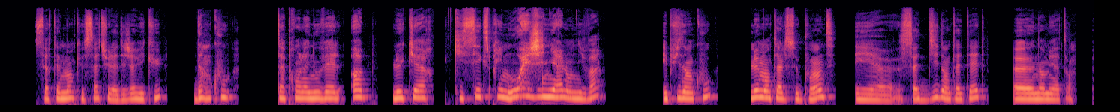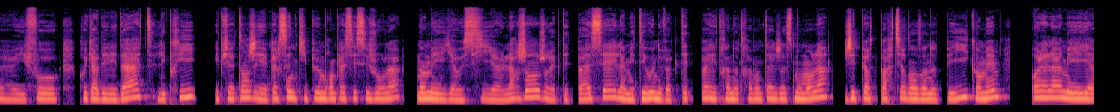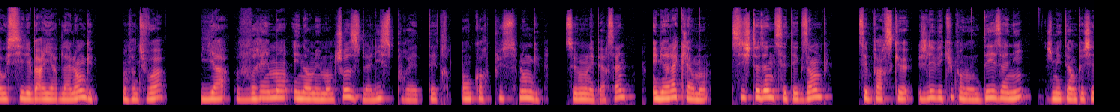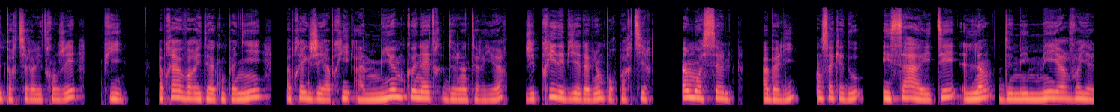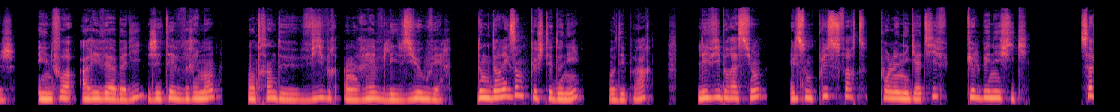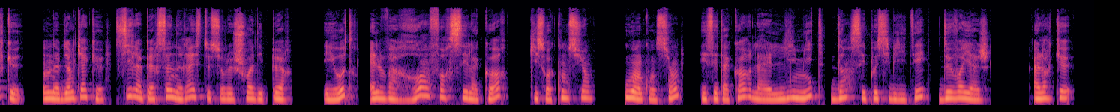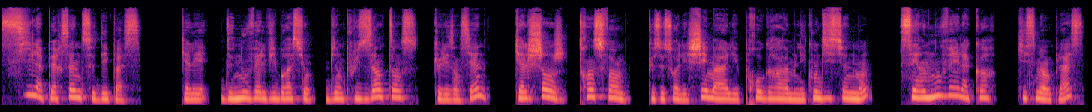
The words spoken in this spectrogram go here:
Certainement que ça tu l'as déjà vécu, d'un coup, t'apprends la nouvelle, hop, le cœur qui s'exprime, ouais, génial, on y va. Et puis d'un coup, le mental se pointe et euh, ça te dit dans ta tête, euh, non mais attends, euh, il faut regarder les dates, les prix, et puis attends, j'ai personne qui peut me remplacer ces jours-là. Non mais il y a aussi l'argent, j'aurais peut-être pas assez, la météo ne va peut-être pas être à notre avantage à ce moment-là. J'ai peur de partir dans un autre pays quand même. Oh là là, mais il y a aussi les barrières de la langue. Enfin tu vois, il y a vraiment énormément de choses, la liste pourrait être encore plus longue selon les personnes. Et eh bien là, clairement, si je te donne cet exemple, c'est parce que je l'ai vécu pendant des années, je m'étais empêchée de partir à l'étranger, puis après avoir été accompagnée, après que j'ai appris à mieux me connaître de l'intérieur, j'ai pris des billets d'avion pour partir un mois seul à Bali, en sac à dos, et ça a été l'un de mes meilleurs voyages. Et une fois arrivée à Bali, j'étais vraiment en train de vivre un rêve les yeux ouverts. Donc dans l'exemple que je t'ai donné au départ, les vibrations, elles sont plus fortes pour le négatif que le bénéfique. Sauf que on a bien le cas que si la personne reste sur le choix des peurs et autres, elle va renforcer l'accord, qu'il soit conscient ou inconscient, et cet accord la limite dans ses possibilités de voyage. Alors que si la personne se dépasse, qu'elle ait de nouvelles vibrations bien plus intenses que les anciennes, qu'elle change, transforme, que ce soit les schémas, les programmes, les conditionnements, c'est un nouvel accord qui se met en place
